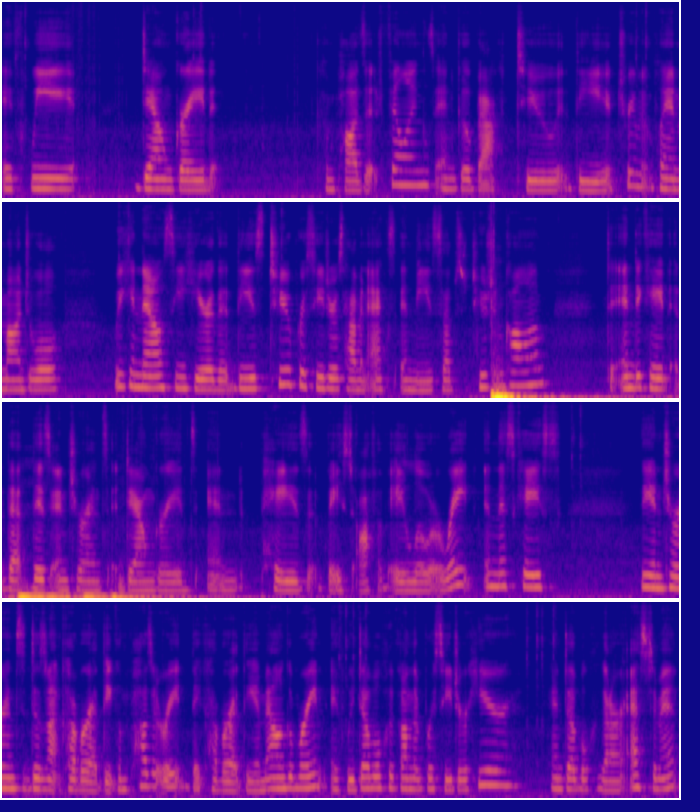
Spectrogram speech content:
if we downgrade composite fillings and go back to the treatment plan module, we can now see here that these two procedures have an X in the substitution column to indicate that this insurance downgrades and pays based off of a lower rate in this case. The insurance does not cover at the composite rate, they cover at the amalgam rate. If we double click on the procedure here and double click on our estimate,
